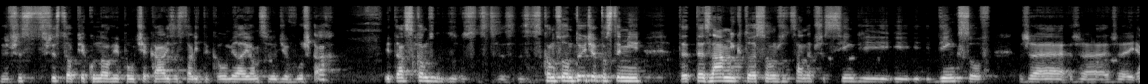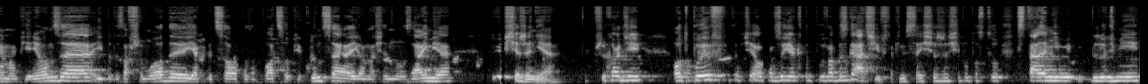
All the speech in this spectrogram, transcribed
Że wszyscy, wszyscy opiekunowie pouciekali, zostali tylko umierający ludzie w łóżkach? I teraz skonfrontujcie to z tymi tezami, które są rzucane przez singli i, i dingsów, że, że, że ja mam pieniądze i będę zawsze młody, jakby co, to zapłacę opiekunce i ona się mną zajmie. Oczywiście, że nie przychodzi odpływ, to się okazuje, jak to pływa bez gaci, w takim sensie, że się po prostu starymi ludźmi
